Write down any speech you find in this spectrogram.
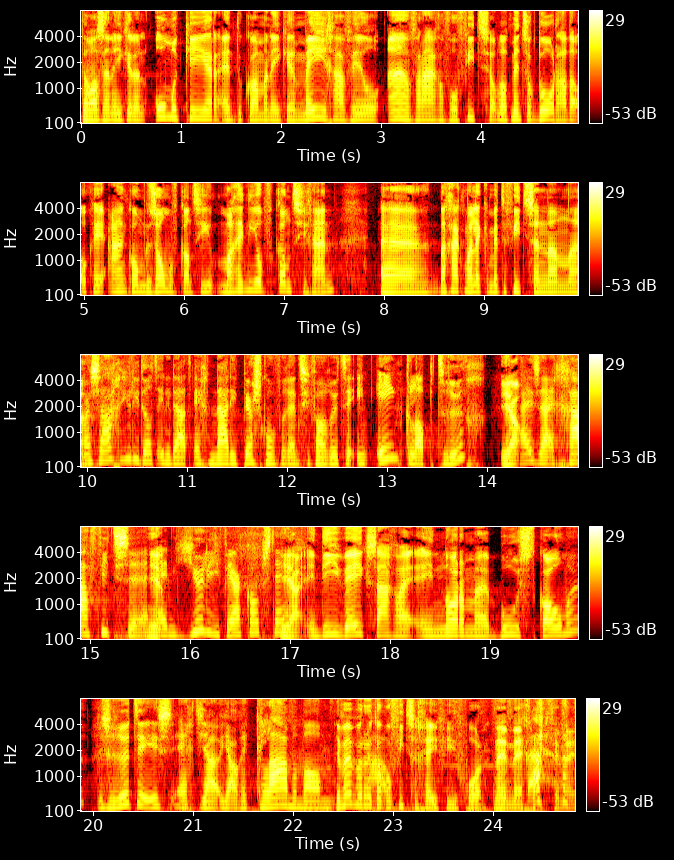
Dan was in één keer een ommekeer en toen kwam in één keer mega veel aanvragen voor fietsen. Omdat mensen ook door hadden, oké, aankomende zomervakantie mag ik niet op vakantie gaan. Uh, dan ga ik maar lekker met de fiets en dan... Uh... Maar zagen jullie dat inderdaad echt na die persconferentie van Rutte in één klap terug? Ja. Hij zei ga fietsen ja. en jullie verkoopsteeg? Ja, in die week zagen wij een enorme boost komen. Dus Rutte is echt jou, jouw reclameman. Ja, we hebben Rutte nou. ook al fietsen gegeven hiervoor. Nee, nee, nee, nee.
